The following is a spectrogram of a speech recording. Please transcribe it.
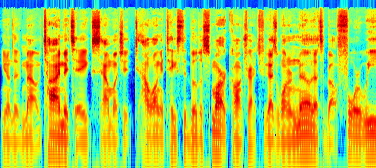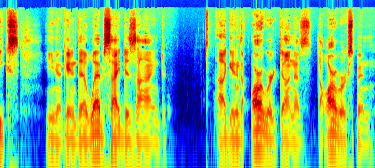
you know the amount of time it takes, how much it, how long it takes to build a smart contract. If you guys want to know, that's about four weeks. You know, getting the website designed, uh, getting the artwork done. As the artwork's been,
